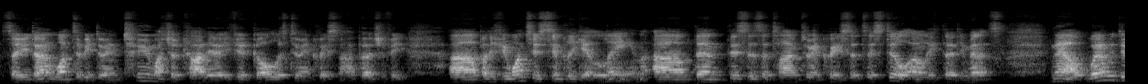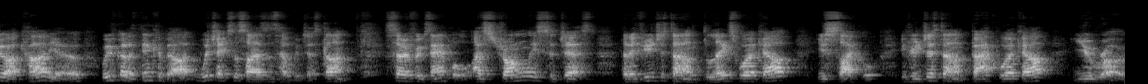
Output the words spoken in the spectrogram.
So you don't want to be doing too much of cardio if your goal is to increase in hypertrophy. Uh, but if you want to simply get lean, um, then this is a time to increase it to still only 30 minutes. Now, when we do our cardio, we've got to think about which exercises have we just done. So, for example, I strongly suggest that if you've just done a legs workout, you cycle. If you've just done a back workout, you row.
